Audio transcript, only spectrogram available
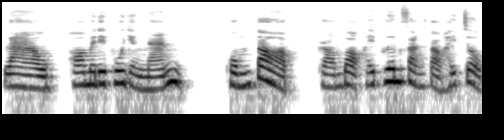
เปล่าพ่อไม่ได้พูดอย่างนั้น ผมตอบพร้อมบอกให้เพื่อนฟังต่อให้จบ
